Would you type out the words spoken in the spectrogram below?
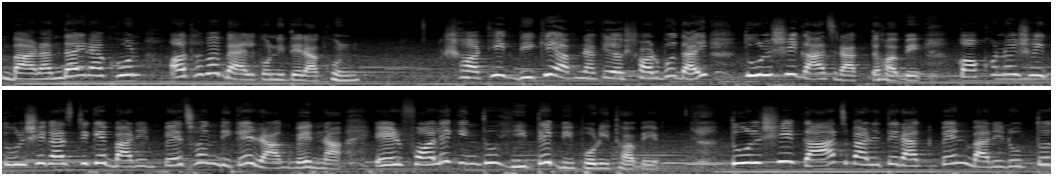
বারান্দায় রাখুন অথবা ব্যালকনিতে রাখুন। সঠিক দিকে আপনাকে সর্বদাই তুলসী গাছ রাখতে হবে। কখনোই সেই তুলসী গাছটিকে বাড়ির পেছন দিকে রাখবেন না। এর ফলে কিন্তু হিতে বিপরীত হবে। তুলসী গাছ বাড়িতে রাখবেন, বাড়ির উত্তর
